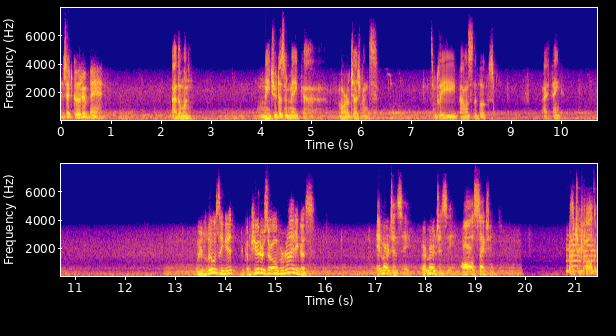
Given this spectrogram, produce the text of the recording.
Is that good or bad? Either one. Nature doesn't make uh, moral judgments. It simply balances the books. I think. We're losing it. The computers are overriding us. Emergency. Emergency. All sections. Your father.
